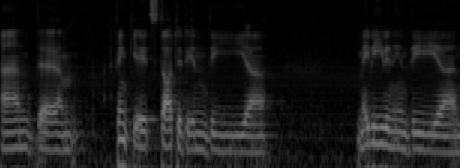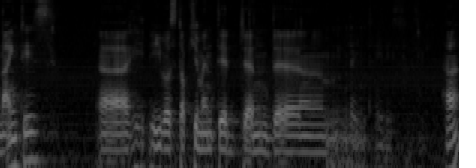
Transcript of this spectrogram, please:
And um, I think it started in the, uh, maybe even in the uh, 90s. Uh, he, he was documented and, um, Late 80s. huh?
